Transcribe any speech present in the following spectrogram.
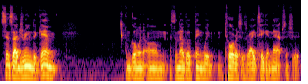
Since I dreamed again, I'm going um it's another thing with Tauruses, right? Taking naps and shit.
